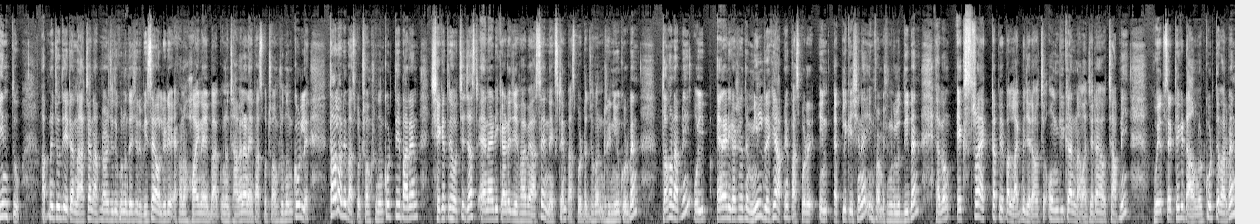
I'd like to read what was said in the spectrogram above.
কিন্তু আপনি যদি এটা না চান, আপনার যদি কোনো দেশের ভিসা অলরেডি এখনও হয় নাই বা কোনো ঝামেলা নাই পাসপোর্ট সংশোধন করলে, তাহলে আপনি পাসপোর্ট সংশোধন করতেই পারেন। সেক্ষেত্রে হচ্ছে জাস্ট এনআইডি কার্ডে যেভাবে আসে নেক্সট টাইম পাসপোর্টটা যখন রিনিউ করবেন, তখন আপনি ওই এনআইডি কার্ডের সাথে মিল রেখে আপনি পাসপোর্টের ইন অ্যাপ্লিকেশনে ইনফরমেশনগুলো দিবেন এবং এক্সট্রা একটা পেপার লাগবে যেটা হচ্ছে অঙ্গীকার নামা, যেটা হচ্ছে আপনি ওয়েবসাইট থেকে ডাউনলোড করতে পারবেন।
